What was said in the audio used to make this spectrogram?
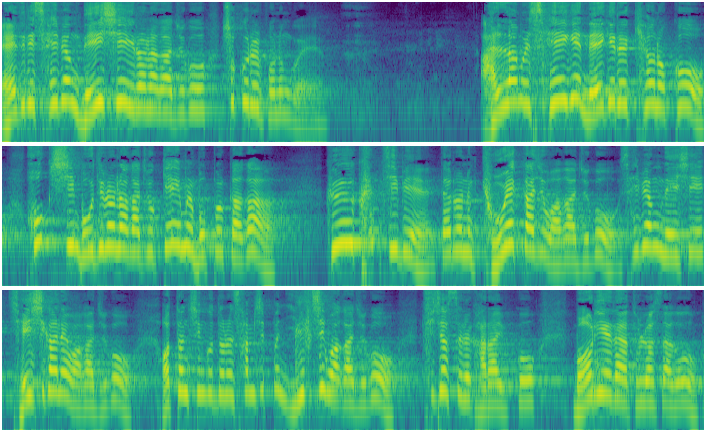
애들이 새벽 4시에 일어나가지고 축구를 보는 거예요. 알람을 3개, 4개를 켜놓고 혹시 못 일어나가지고 게임을 못 볼까가 그 큰 TV에 때로는 교회까지 와가지고 새벽 4시에 제 시간에 와가지고 어떤 친구들은 30분 일찍 와가지고 티셔츠를 갈아입고 머리에다 둘러싸고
